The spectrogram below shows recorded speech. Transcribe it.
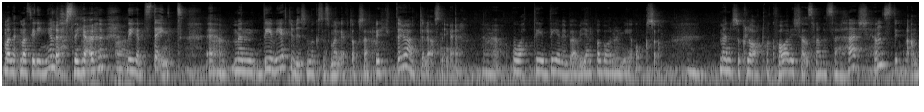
man, man ser inga lösningar. Mm. Det är helt stängt. Mm. Men det vet ju vi som vuxna som har levt också, att vi hittar ju alltid lösningar. Och att det är det vi behöver hjälpa barnen med också. Mm. Men såklart, vara kvar i känslan att så här känns det ibland.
